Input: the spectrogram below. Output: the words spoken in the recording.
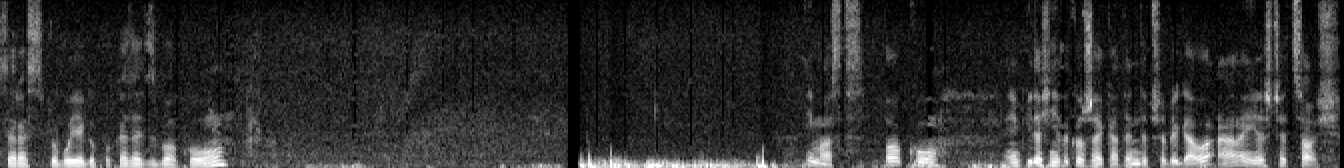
Zaraz spróbuję go pokazać z boku. I most z boku. Jak widać nie tylko rzeka tędy przebiegała, ale jeszcze coś.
